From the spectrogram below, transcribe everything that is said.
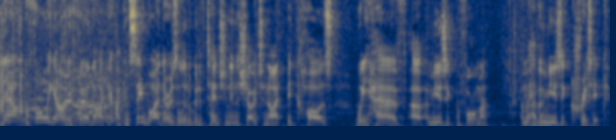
now. Now, before we go any further, I can, I can see why there is a little bit of tension in the show tonight because we have uh, a music performer and we have a music critic.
